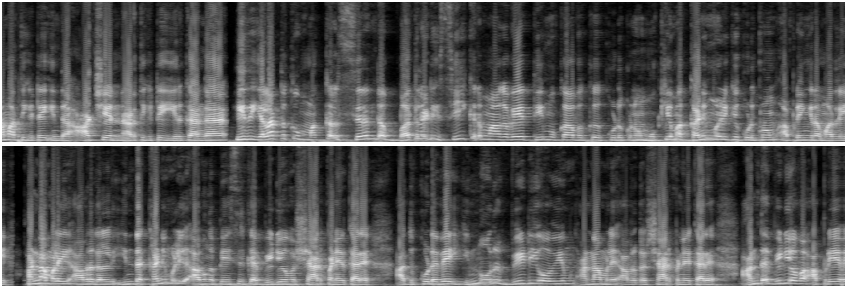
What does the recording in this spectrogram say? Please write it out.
ஏமாத்திக்கிட்டு இந்த ஆட்சியை நடத்திக்கிட்டு இருக்காங்க. இது எல்லாத்துக்கும் மக்கள் சிறந்த பதிலடி சீக்கிரமாகவே திமுகவுக்கு கொடுக்கணும் முக்கியமா கனிமொழிக்கு கொடுக்கணும் அப்படிங்கிற மாதிரி அண்ணாமலை அவர்கள் இந்த கனிமொழி அவங்க பேசியிருக்க வீடியோவை ஷேர் பண்ணியிருக்காரு. அது கூடவே இன்னொரு வீடியோவையும் அண்ணாமலை அவர்கள் ஷேர் பண்ணியிருக்காரு. அந்த வீடியோவை அப்படியே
